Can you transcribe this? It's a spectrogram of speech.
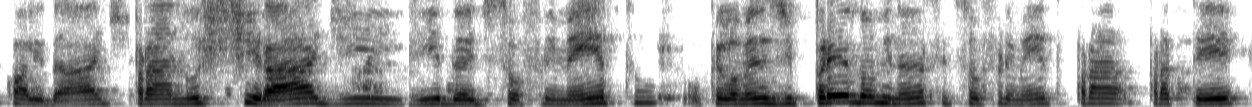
qualidade para nos tirar de vida de sofrimento, ou pelo menos de predominância de sofrimento, para ter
